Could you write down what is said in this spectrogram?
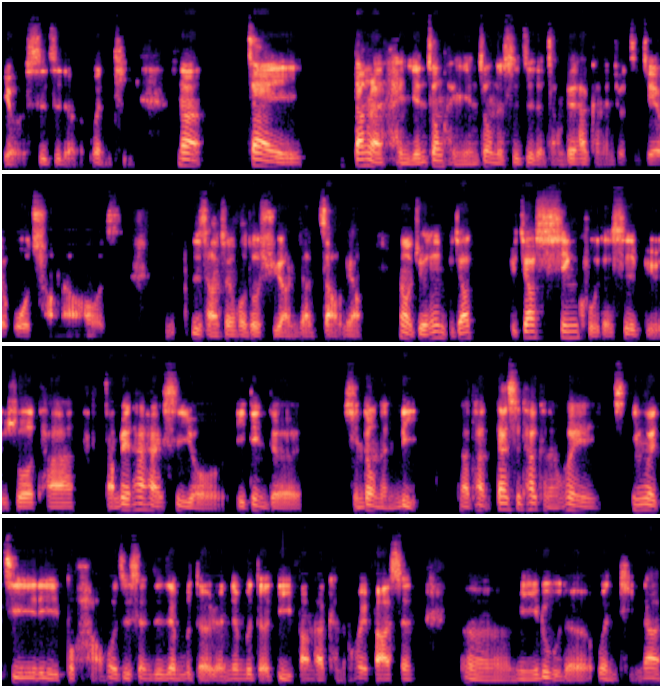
有失智的问题。那在当然，很严重、很严重的失智的长辈，他可能就直接卧床，然后日常生活都需要人家照料。那我觉得比较比较辛苦的是，比如说他长辈他还是有一定的行动能力，那他但是他可能会因为记忆力不好，或者甚至认不得人、认不得地方，他可能会发生呃迷路的问题。那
